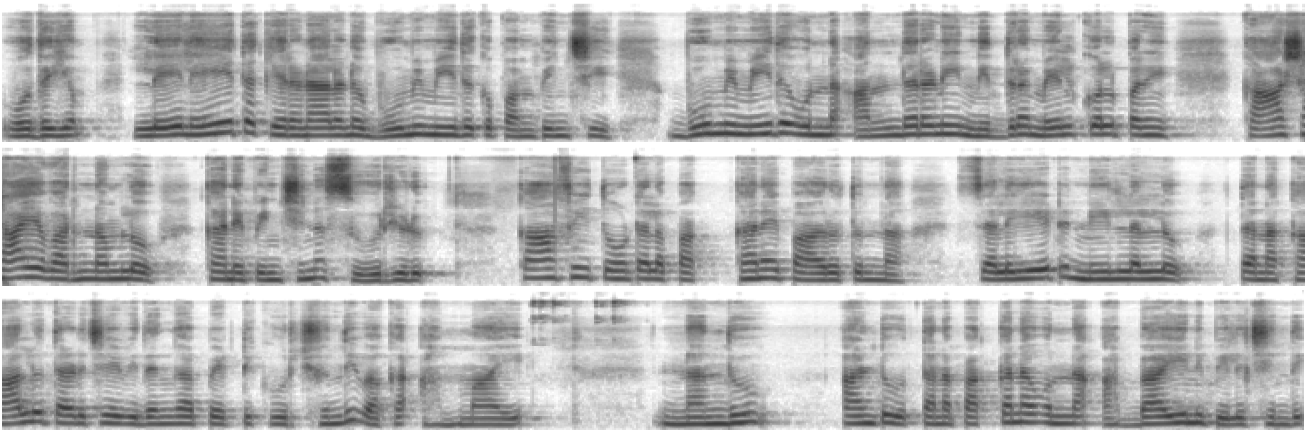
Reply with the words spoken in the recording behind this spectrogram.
ఉదయం లేలేత కిరణాలను భూమి మీదకు పంపించి భూమి మీద ఉన్న అందరినీ నిద్ర మేల్కొల్పని కాషాయ వర్ణంలో కనిపించిన సూర్యుడు. కాఫీ తోటల పక్కనే పారుతున్న సెలయేటి నీళ్ళల్లో తన కాళ్ళు తడిచే విధంగా పెట్టి కూర్చుంది ఒక అమ్మాయి. నందు అంటూ తన పక్కన ఉన్న అబ్బాయిని పిలిచింది.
